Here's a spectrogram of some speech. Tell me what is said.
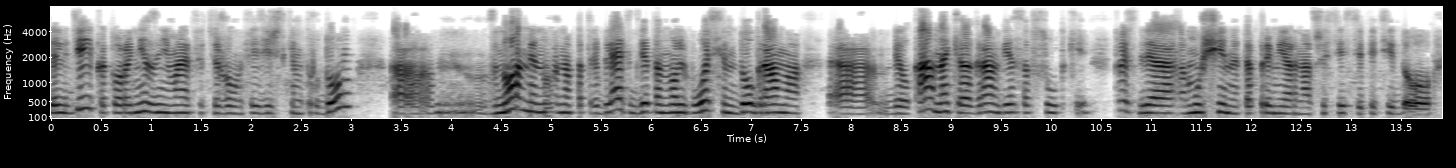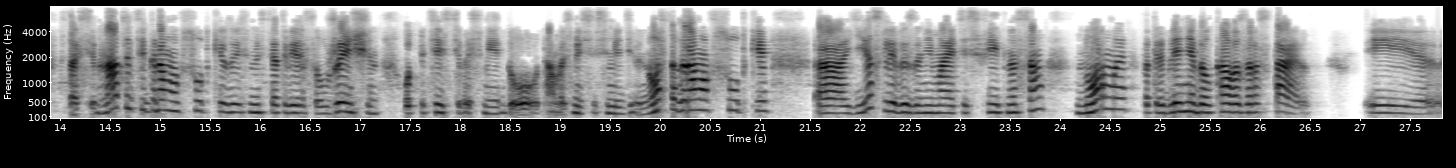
Для людей, которые не занимаются тяжелым физическим трудом, в норме нужно потреблять где-то 0,8 до грамма э, белка на килограмм веса в сутки. То есть для мужчин это примерно от 65 до 117 граммов в сутки, в зависимости от веса. У женщин от 58 до 87-90 граммов в сутки. Э, если вы занимаетесь фитнесом, нормы потребления белка возрастают и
